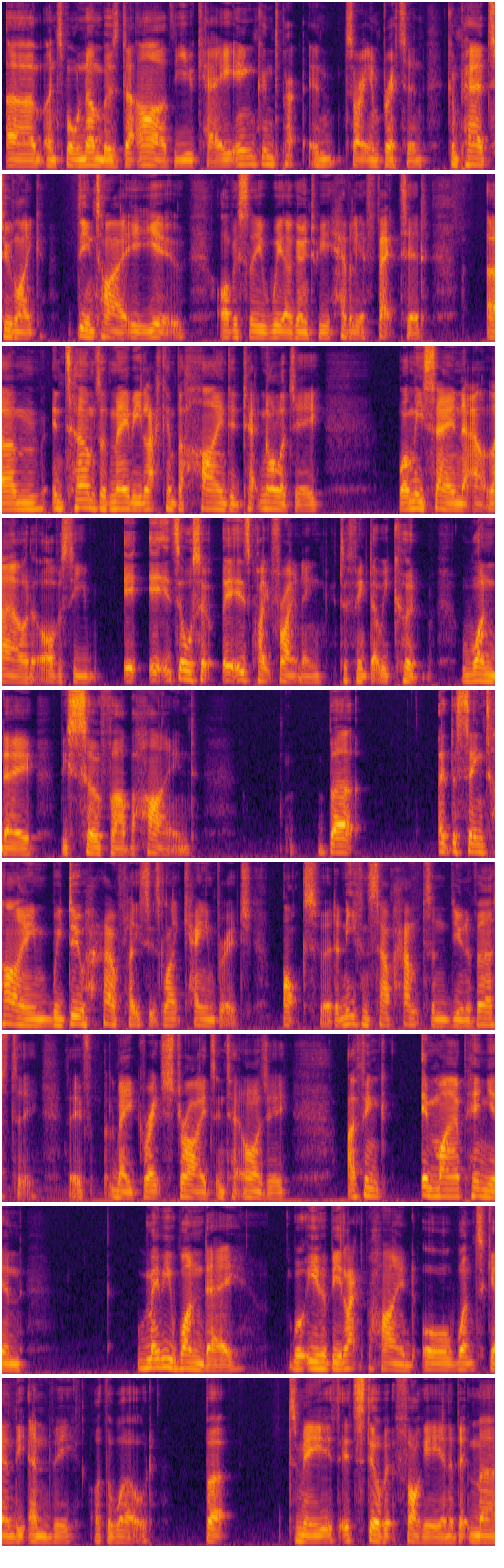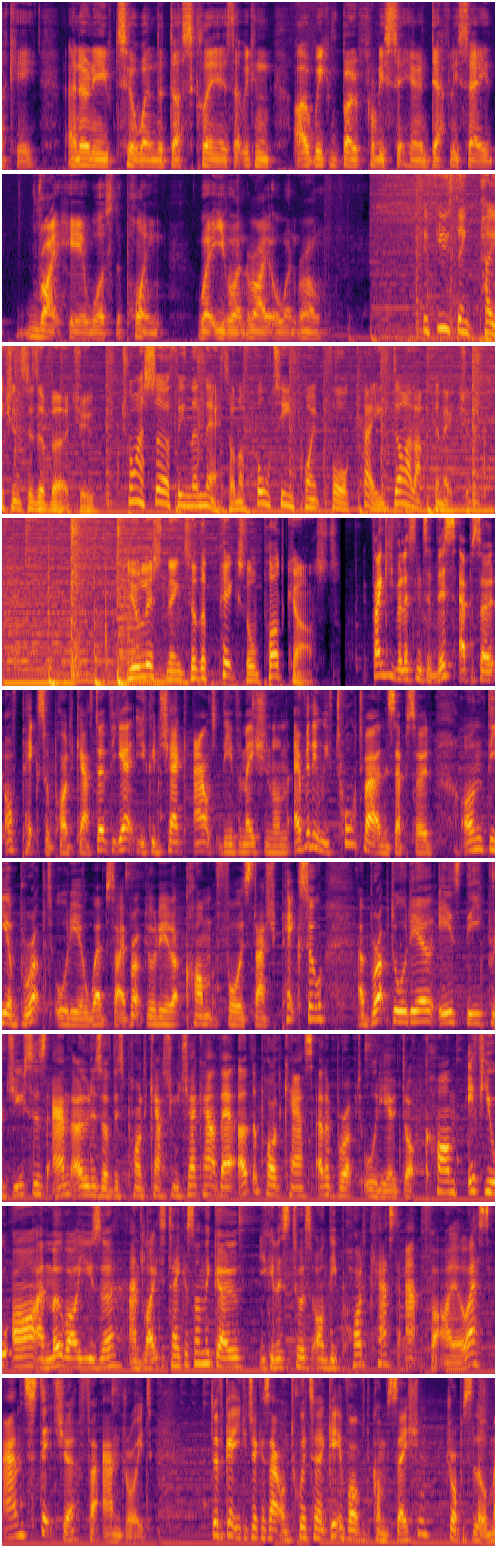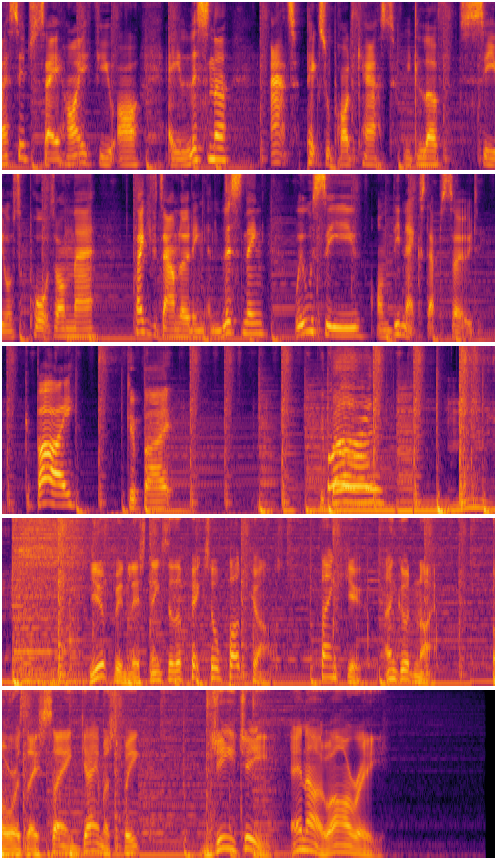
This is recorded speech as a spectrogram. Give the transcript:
um, and small numbers that are the UK in, in sorry in Britain compared to like the entire EU, obviously we are going to be heavily affected. Um, in terms of maybe lacking behind in technology, well, me saying that out loud, obviously it, it's also it is quite frightening to think that we could one day be so far behind. But at the same time, we do have places like Cambridge Oxford and even Southampton University. They've made great strides in technology. I think, in my opinion, maybe one day we'll either be lagged behind or once again the envy of the world. But to me, it's still a bit foggy and a bit murky, and only till when the dust clears that we can uh, we can both probably sit here and definitely say right here was the point where either went right or went wrong. If you think patience is a virtue, try surfing the net on a 14.4K dial up connection. You're listening to the Pixel Podcast. Thank you for listening to this episode of Pixel Podcast. Don't forget, you can check out the information on everything we've talked about in this episode on the Abrupt Audio website, abruptaudio.com forward slash pixel. Abrupt Audio is the producers and owners of this podcast. You can check out their other podcasts at abruptaudio.com. If you are a mobile user and like to take us on the go, you can listen to us on the podcast app for iOS and Stitcher for Android. Don't forget you can check us out on Twitter, get involved with the conversation, drop us a little message, say hi if you are a listener at Pixel Podcast. We'd love to see your support on there. Thank you for downloading and listening. We will see you on the next episode. Goodbye. Goodbye. Goodbye. You've been listening to the Pixel Podcast. Thank you and good night. Or as they say in gamer speak, GG N O R E.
